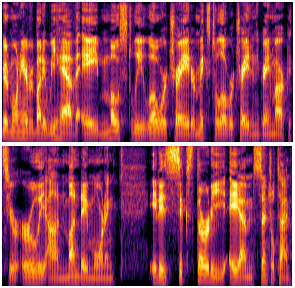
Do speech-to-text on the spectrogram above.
Good morning, everybody. We have a mostly lower trade or mixed to lower trade in the grain markets here early on Monday morning. It is 6:30 a.m. Central Time.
